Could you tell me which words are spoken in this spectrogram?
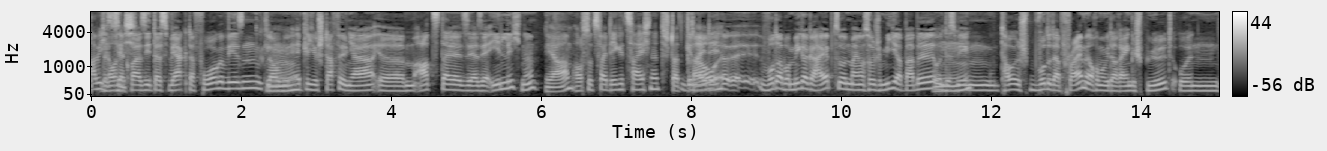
Habe ich das auch ist nicht. ja quasi das Werk davor gewesen, glaube Mhm. etliche Staffeln, ja, ähm, Artstyle sehr, sehr ähnlich, ne? Ja, auch so 2D gezeichnet statt Genau, 3D. äh, wurde aber mega gehypt so in meiner Social Media Bubble Mhm. und deswegen wurde da Prime auch immer wieder reingespült und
